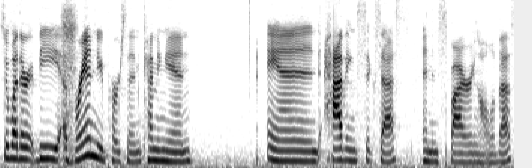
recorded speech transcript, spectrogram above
So whether it be a brand new person coming in and having success and inspiring all of us.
